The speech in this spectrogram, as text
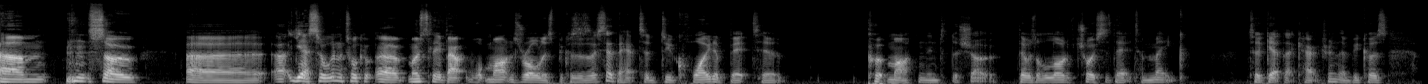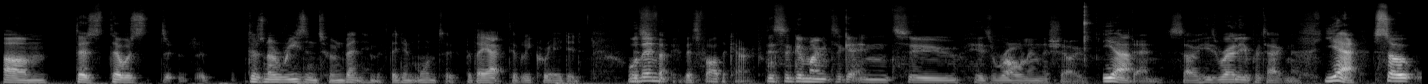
um, so. Uh, uh, yeah, so we're going to talk uh, mostly about what Martin's role is because, as I said, they had to do quite a bit to put Martin into the show. There was a lot of choices they had to make to get that character in there because um, there's there was there's no reason to invent him if they didn't want to, but they actively created Well, this, then- fa- this father character. This is a good moment to get into his role in the show. Yeah. Then, so he's really a protagonist. Yeah, so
